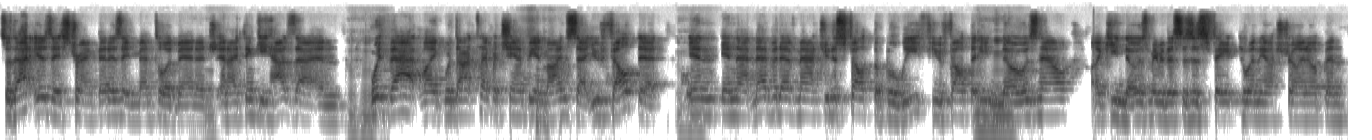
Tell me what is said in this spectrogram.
So that is a strength. That is a mental advantage, mm-hmm. and I think he has that. And mm-hmm. with that, like with that type of champion mindset, you felt it mm-hmm. in in that Medvedev match. You just felt the belief. You felt that he mm-hmm. knows now, like he knows maybe this is his fate to win the Australian Open.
